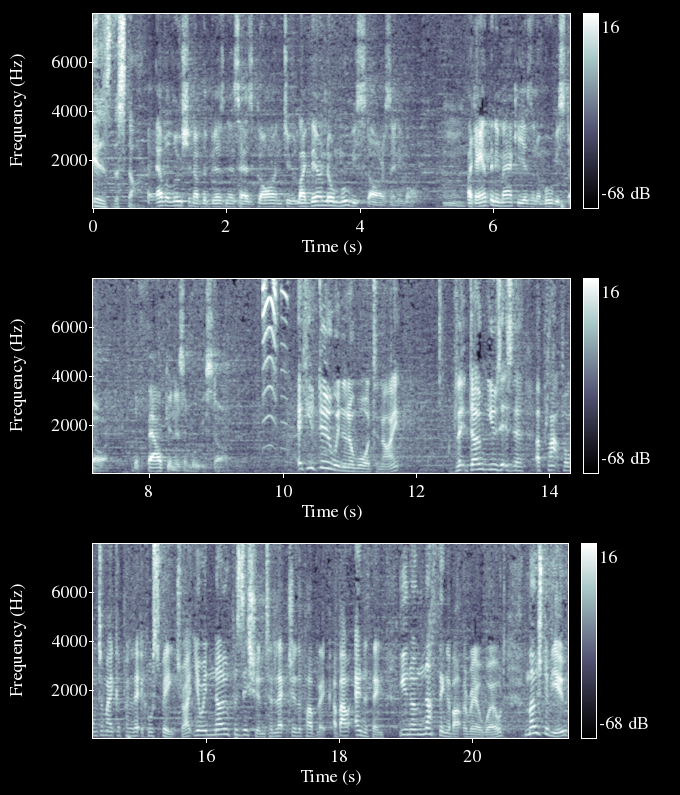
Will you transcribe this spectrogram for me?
is the star. The evolution of the business has gone to like there are no movie stars anymore. Hmm. Like Anthony Mackie isn't a movie star. The Falcon is a movie star. If you do win an award tonight, Don't use it as a, a, platform to make a political speech, right? You're in no position to lecture the public about anything. You know nothing about the real world. Most of you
